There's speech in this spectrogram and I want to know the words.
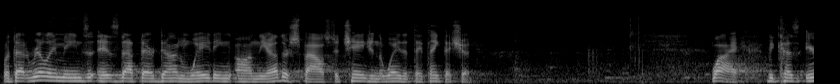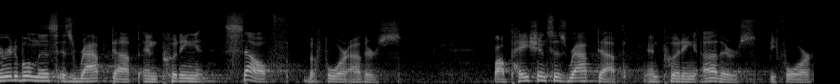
what that really means is that they're done waiting on the other spouse to change in the way that they think they should. Why? Because irritableness is wrapped up in putting self before others, while patience is wrapped up in putting others before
